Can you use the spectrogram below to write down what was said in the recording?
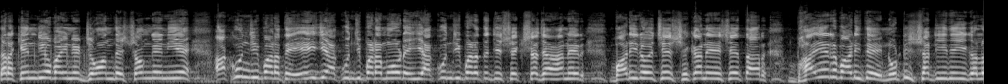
তারা কেন্দ্রীয় বাহিনীর জওয়ানদের সঙ্গে নিয়ে আকুঞ্জি পাড়াতে এই যে আকুঞ্জি পাড়া মোড়, এই আকুঞ্জি পাড়াতে যে শেখ শাহজাহানের বাড়ি রয়েছে, সেখানে এসে তার ভাইয়ের বাড়িতে নোটিশ সাটিয়ে দিয়ে গেল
